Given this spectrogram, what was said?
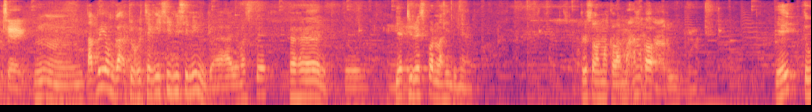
goceng. Hmm, tapi ya enggak digojeki sini-sini enggak ya maksudnya hehe gitu ya direspon lah intinya terus lama kelamaan kok ya itu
